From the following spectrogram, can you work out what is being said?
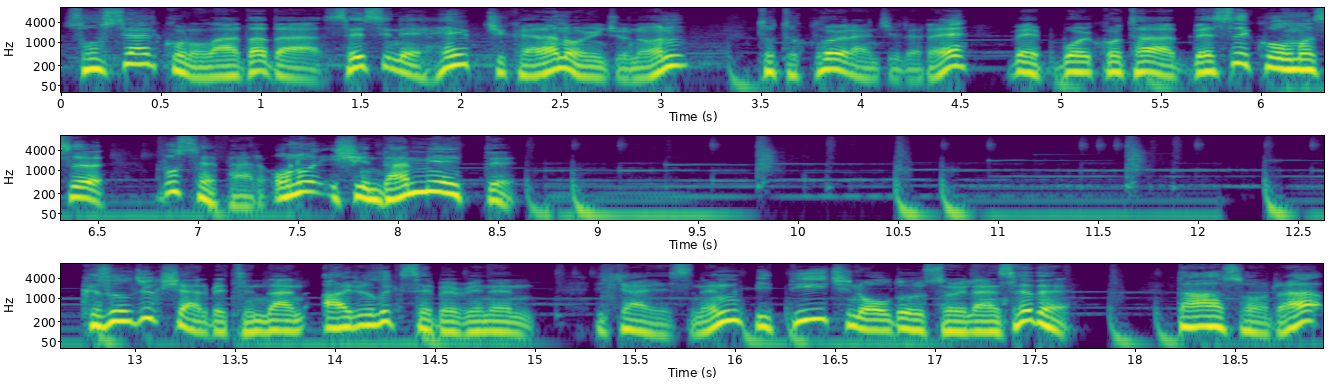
Sosyal konularda da sesini hep çıkaran oyuncunun tutuklu öğrencilere ve boykota destek olması bu sefer onu işinden mi etti? Kızılcık şerbetinden ayrılık sebebinin hikayesinin bittiği için olduğu söylense de daha sonra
